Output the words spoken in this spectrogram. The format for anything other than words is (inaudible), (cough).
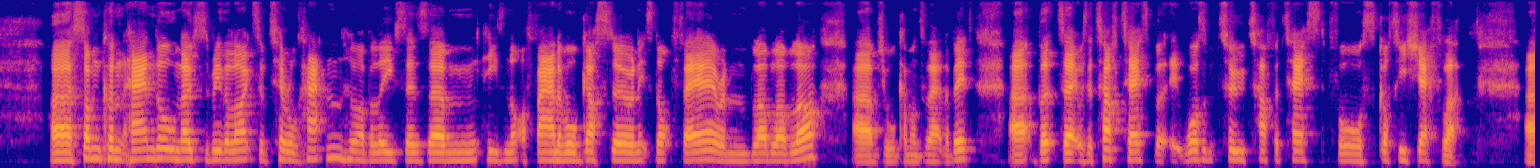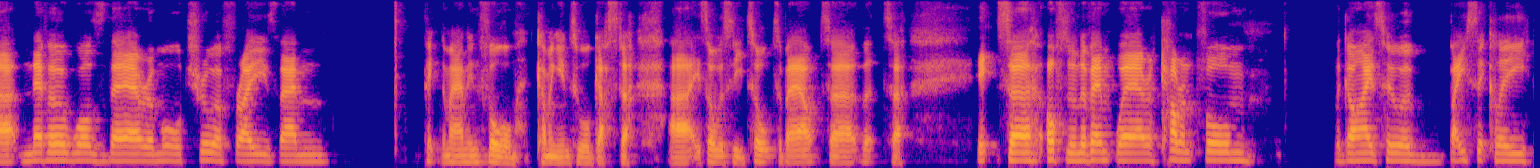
uh, some couldn't handle, noticeably the likes of Tyrrell Hatton, who I believe says um, he's not a fan of Augusta and it's not fair and blah, blah, blah. Uh, sure we'll come on to that in a bit. Uh, but uh, it was a tough test, but it wasn't too tough a test for Scotty Scheffler. Uh, never was there a more truer phrase than pick the man in form coming into Augusta. Uh, it's obviously talked about that it's often an event where a current form the guys who are basically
